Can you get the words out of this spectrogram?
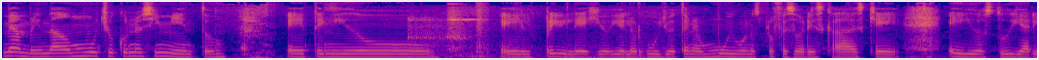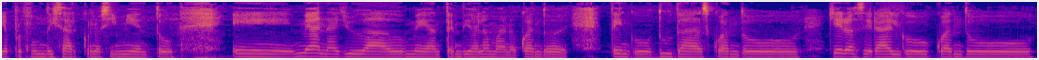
me han brindado mucho conocimiento. He tenido el privilegio y el orgullo de tener muy buenos profesores cada vez que he ido a estudiar y a profundizar conocimiento. Eh, me han ayudado, me han tendido la mano cuando tengo dudas, cuando quiero hacer algo, cuando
